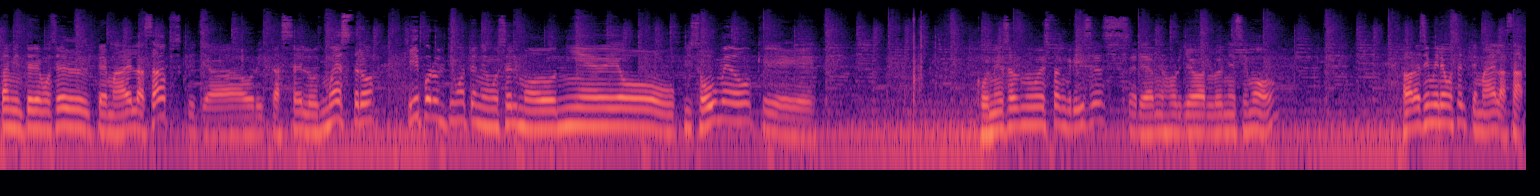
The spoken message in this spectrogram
También tenemos el tema de las apps, que ya ahorita se los muestro. Y por último tenemos el modo nieve o piso húmedo, que con esas nubes tan grises sería mejor llevarlo en ese modo. Ahora sí miremos el tema de la SAP.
